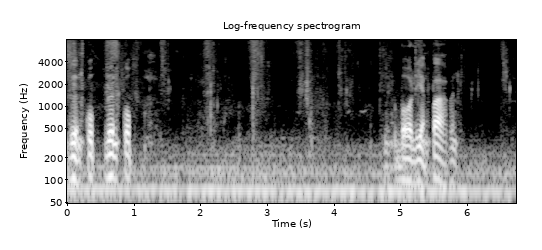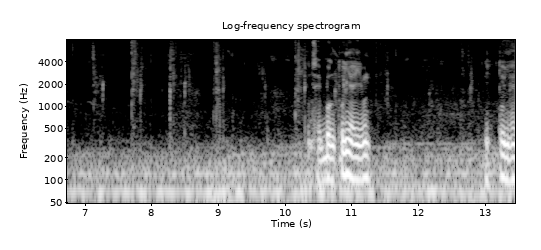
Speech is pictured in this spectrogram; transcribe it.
เรือนกบเรือนกบ นี่ก็ บ่อเลี้ยงปลาเพิ่นใช้เบิ่งตัวใหญ่มันนี่ตัวใหญ่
